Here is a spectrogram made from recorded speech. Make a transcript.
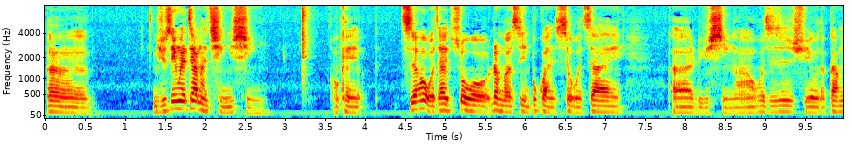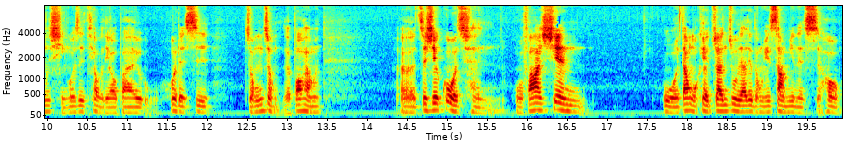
呃，你就是因为这样的情形，OK。之后我在做任何事情，不管是我在呃旅行啊，或者是学我的钢琴，或是跳的摇摆舞，或者是种种的，包含呃这些过程，我发现我当我可以专注在这个东西上面的时候，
